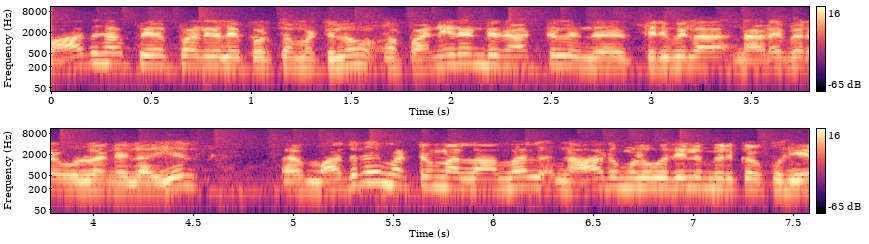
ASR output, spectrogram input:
பாதுகாப்பு ஏற்பாடுகளை பொறுத்த மட்டிலும் பன்னிரண்டு நாட்கள் இந்த திருவிழா நடைபெற உள்ள நிலையில் மதுரை மட்டுமல்லாமல் நாடு முழுவதிலும் இருக்கக்கூடிய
